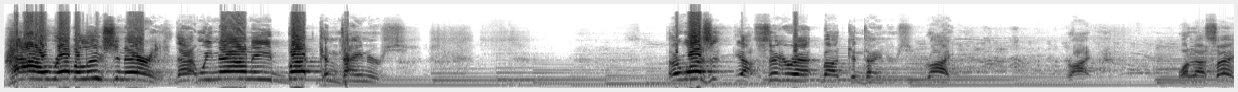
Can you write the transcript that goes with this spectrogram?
How revolutionary that we now need butt containers. There wasn't, yeah, cigarette butt containers. Right. Right. What did I say?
